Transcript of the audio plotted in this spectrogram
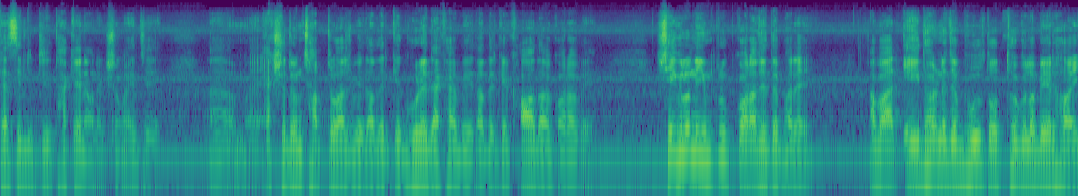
ফ্যাসিলিটি থাকে না অনেক সময় যে একশো জন ছাত্র আসবে, তাদেরকে ঘুরে দেখাবে, তাদেরকে খাওয়া দাওয়া করাবে। সেইগুলো নিয়ে ইমপ্রুভ করা যেতে পারে। আবার এই ধরনের যে ভুল তথ্যগুলো বের হয়,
